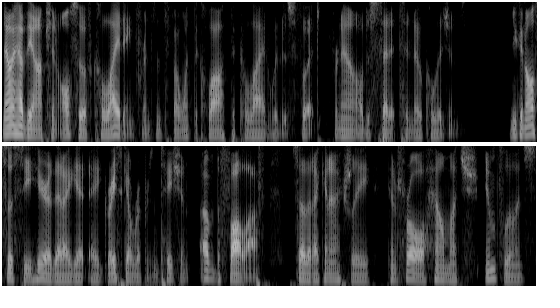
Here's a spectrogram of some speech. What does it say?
Now I have the option also of colliding. For instance, if I want the cloth to collide with his foot. For now, I'll just set it to no collisions. You can also see here that I get a grayscale representation of the fall off so that I can actually control how much influence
